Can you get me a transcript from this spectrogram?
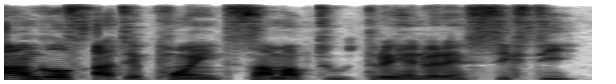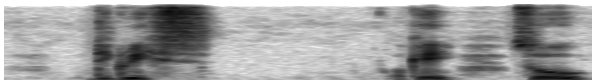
angles at a point sum up to 360 degrees. Okay, so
